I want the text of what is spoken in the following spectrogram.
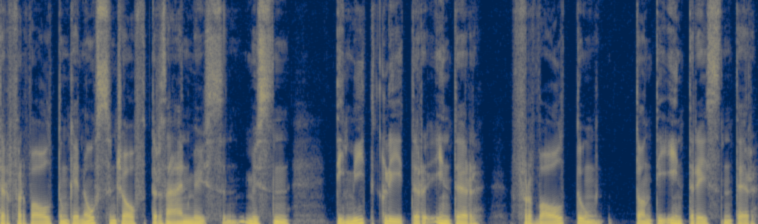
der Verwaltung Genossenschafter sein müssen, müssen die Mitglieder in der Verwaltung dann die Interessen der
